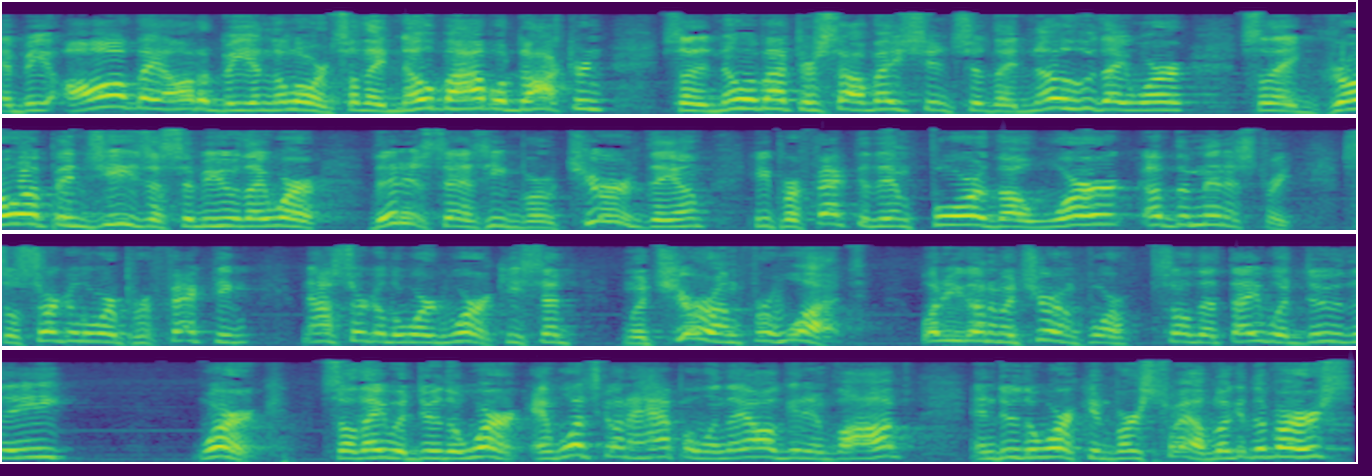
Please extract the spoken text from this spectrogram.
and be all they ought to be in the Lord. So they know Bible doctrine, so they know about their salvation, so they know who they were, so they grow up in Jesus and be who they were. Then it says he matured them, he perfected them for the work of the ministry. So circle the word perfecting, now circle the word work. He said, mature them for what? What are you going to mature them for? So that they would do the work. So they would do the work. And what's going to happen when they all get involved and do the work in verse 12? Look at the verse.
